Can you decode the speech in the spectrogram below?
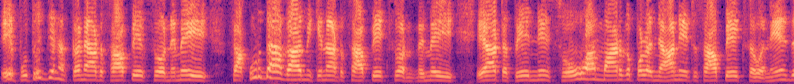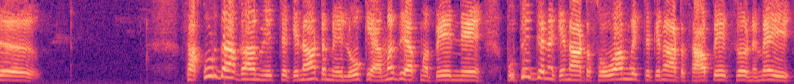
ඒ පුදුජන කනාට සාපේක්ෂව නෙමෙයි සකු르දාගාමි කෙනාට සාපේක්ෂව නෙමෙයි. එයාට පේන්නේ සෝවාන් මාර්ගඵල ඥානයට සාපේක්ෂව නේද? සකු르දාගාමි වෙච්ච කෙනාට මේ ලෝකේ හැම දෙයක්ම පේන්නේ පුදුජන කෙනාට සෝවාන් වෙච්ච කෙනාට සාපේක්ෂව නෙමෙයි.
